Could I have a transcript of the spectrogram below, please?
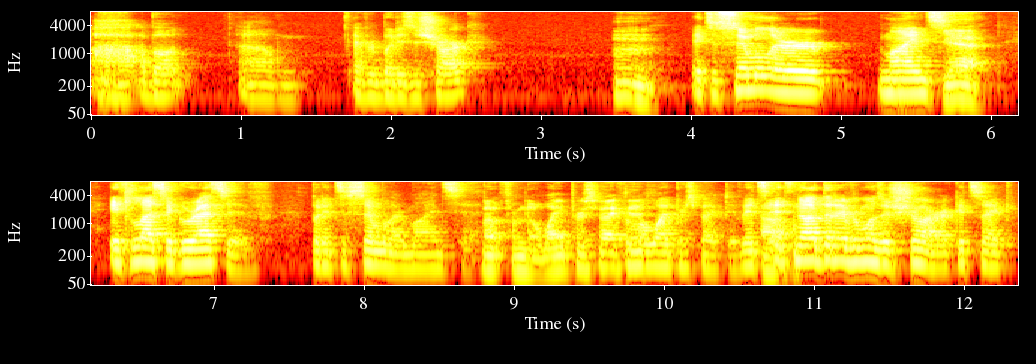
uh about um everybody's a shark. Mm. It's a similar mindset. Yeah, It's less aggressive, but it's a similar mindset but from the white perspective, from a white perspective. It's Oh. it's not that everyone's a shark. It's like,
